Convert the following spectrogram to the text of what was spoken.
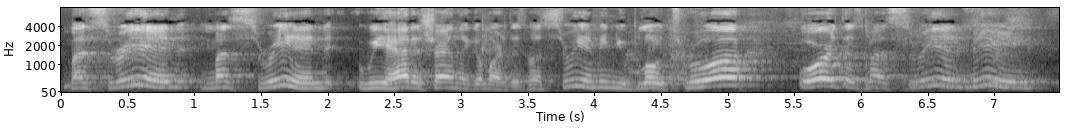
Masrian, Masrian, we had a shine like Gemara. Does Masrian mean you blow trua, or does Masrian mean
